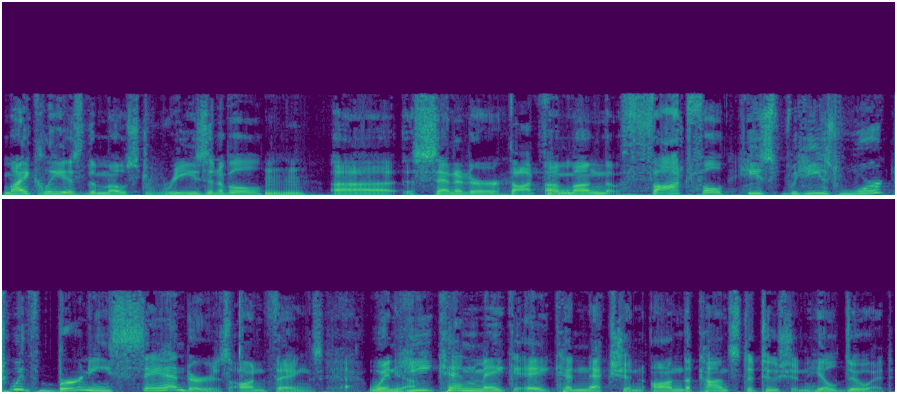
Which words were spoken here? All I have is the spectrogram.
Mike Lee is the most reasonable uh, senator Mm-hmm. Thoughtful. among the thoughtful. He's he's worked with Bernie Sanders on things. When he can make a connection on the Constitution, he'll do it.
